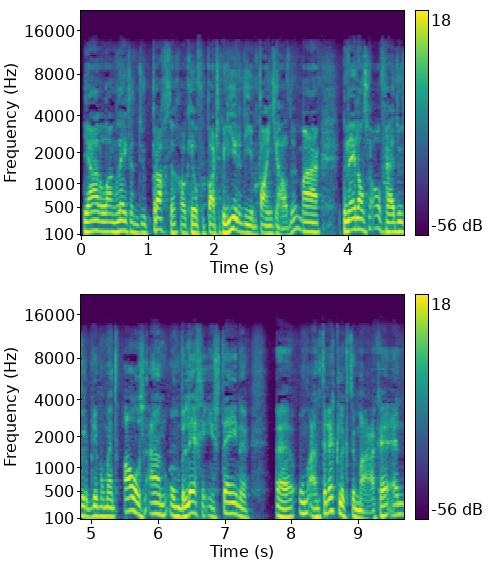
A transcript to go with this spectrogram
Jarenlang leek dat natuurlijk prachtig. Ook heel veel particulieren die een pandje hadden. Maar de Nederlandse overheid doet er op dit moment alles aan om beleggen in stenen uh, onaantrekkelijk te maken. En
